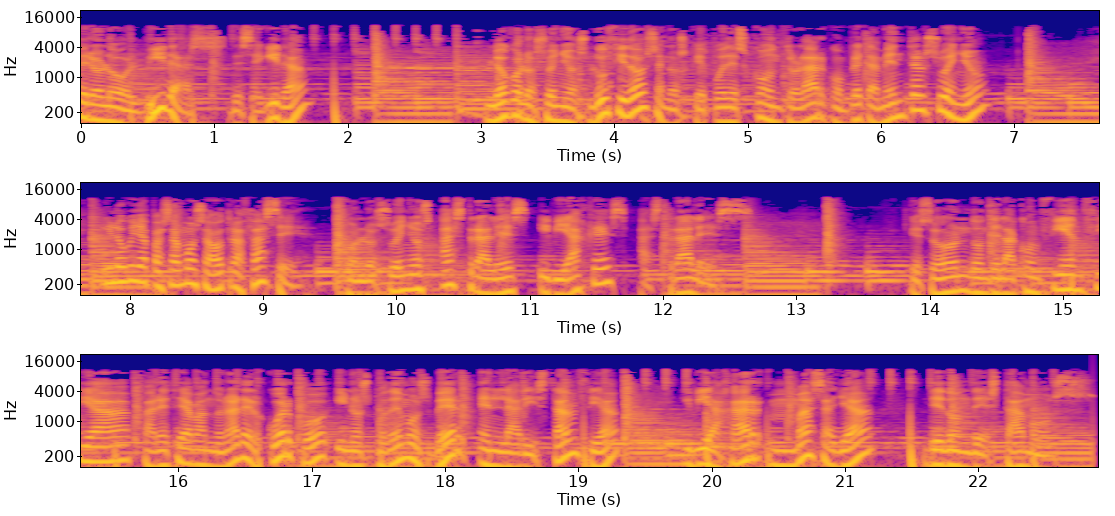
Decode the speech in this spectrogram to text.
pero lo olvidas de seguida. Luego los sueños lúcidos, en los que puedes controlar completamente el sueño. Y luego ya pasamos a otra fase, con los sueños astrales y viajes astrales que son donde la conciencia parece abandonar el cuerpo y nos podemos ver en la distancia y viajar más allá de donde estamos.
